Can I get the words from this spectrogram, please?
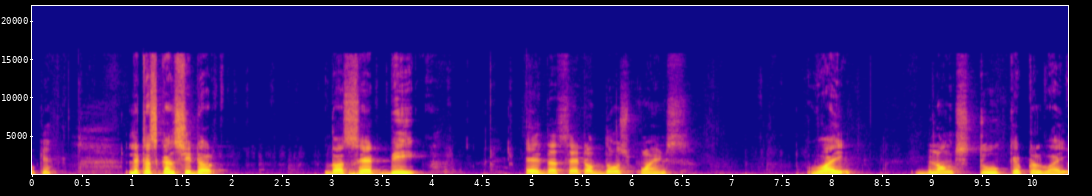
Okay. Let us consider the set B as the set of those points y belongs to capital Y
